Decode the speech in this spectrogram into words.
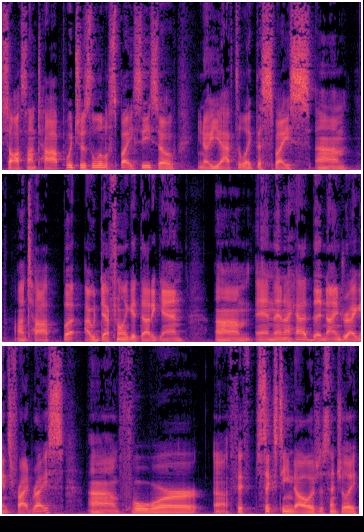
sauce on top, which was a little spicy. So you know, you have to like the spice um, on top. But I would definitely get that again. Um, and then I had the Nine Dragons fried rice um, for uh, sixteen dollars essentially,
